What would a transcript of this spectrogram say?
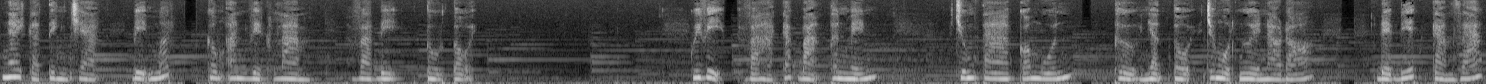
Ngay cả tình trạng bị mất công ăn việc làm và bị tù tội. Quý vị và các bạn thân mến, chúng ta có muốn thử nhận tội cho một người nào đó để biết cảm giác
